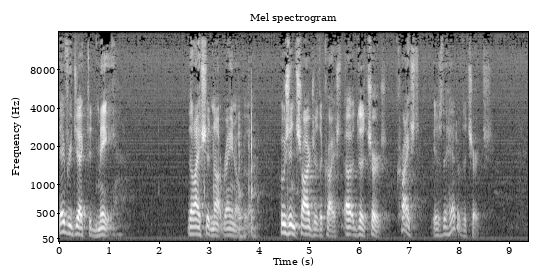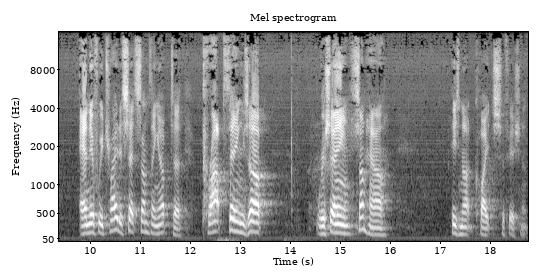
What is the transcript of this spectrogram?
They've rejected me, that I should not reign over them. Who's in charge of the Christ, uh, the church? Christ is the head of the church. And if we try to set something up to prop things up, we're saying somehow he's not quite sufficient.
